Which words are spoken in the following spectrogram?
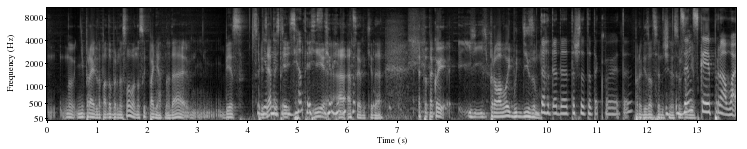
О! Ну, неправильно подобрано слово, но суть понятна, да? Без предвзятости, и оценки, да. Это такой правовой буддизм. Да-да-да, это что-то такое. Это... Про безоценочное суждение. Дзенское право.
